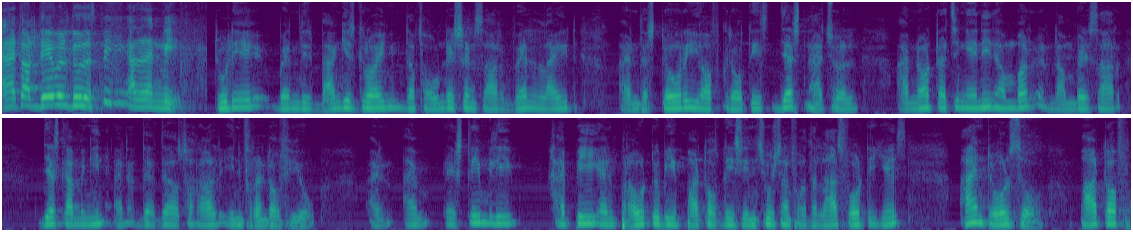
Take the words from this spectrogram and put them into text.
And I thought they will do the speaking other than me. Today, when this bank is growing, the foundations are well laid, and the story of growth is just natural. I'm not touching any number. Numbers are just coming in, and th- those are all in front of you. And I'm extremely happy and proud to be part of this institution for the last 40 years and also part of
